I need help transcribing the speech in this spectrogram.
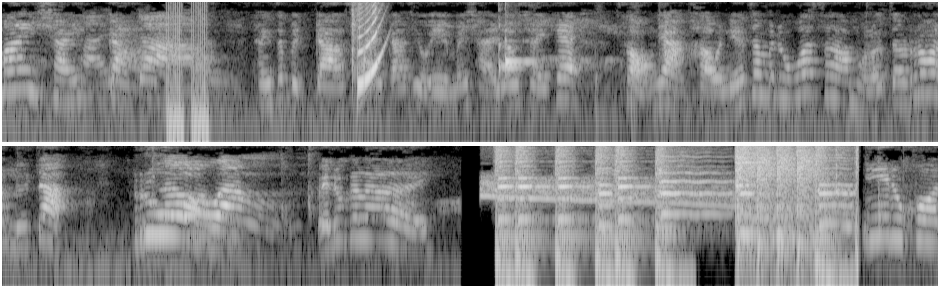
ไม่ใช้กาวกาวทั้งจะเป็นกาวใสกาวทีโอเอไม่ใช้เราใช้แค่ 2 อย่างค่ะวันนี้จะมาดูว่าสลามของเราจะรอดหรือจะร่วง ไปดูกันเลยนี่ทุกคน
